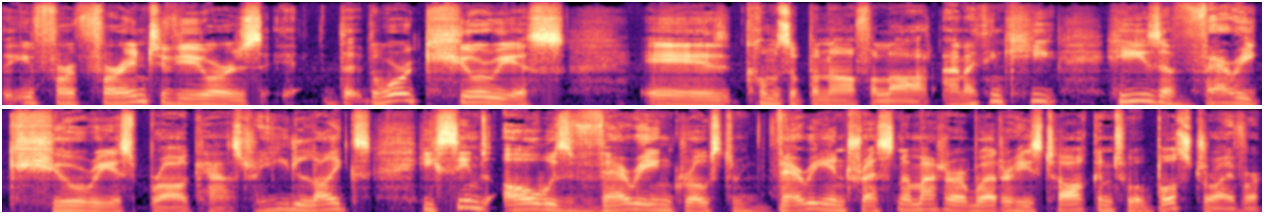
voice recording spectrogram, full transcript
uh, for for interviewers. The, the, word curious is comes up an awful lot, and I think he he's a very curious broadcaster. He likes he seems always very engrossed and very interested, no matter whether he's talking to a bus driver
